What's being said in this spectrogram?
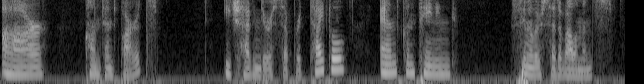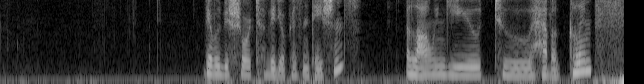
are content parts, each having their separate title and containing similar set of elements. There will be short video presentations allowing you to have a glimpse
